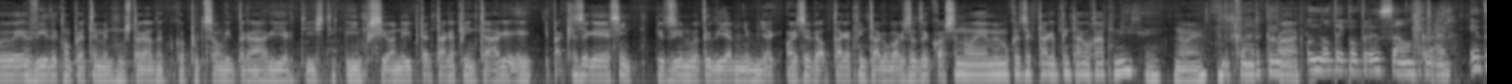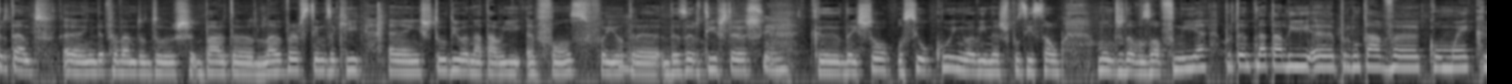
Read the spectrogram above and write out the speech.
a vida completamente mostrada com a produção literária e artística. Impressiona e, portanto, estar a pintar, e, pá, quer dizer, é assim, eu dizia no outro dia à minha mulher, ó oh, Isabel, estar a pintar o Borges da Costa não é a mesma coisa que estar a pintar o Rato Mickey, não é? Claro que claro. não. Não tem comparação, claro. Entretanto, ainda falando dos Barda Lovers, temos aqui em estúdio a Nathalie Afonso, foi outra das artistas Sim. que deixou o seu cunho ali na exposição Mundos da Lusofonia. Portanto, Nathalie uh, perguntava como é que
